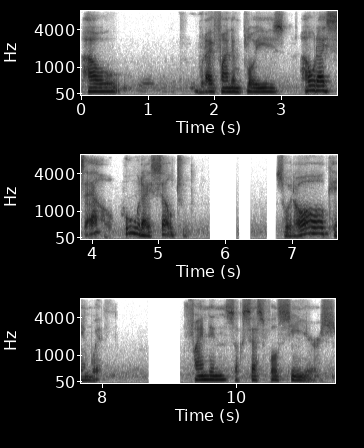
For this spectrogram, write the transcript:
How would I find employees? How would I sell? Who would I sell to? So it all came with finding successful seniors.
